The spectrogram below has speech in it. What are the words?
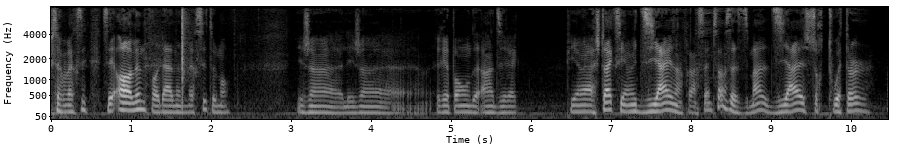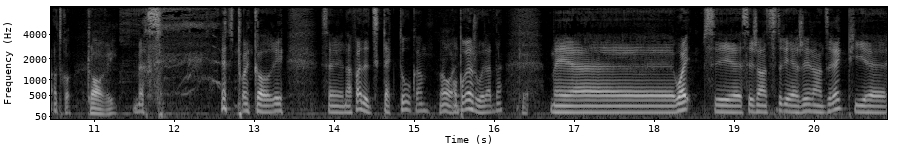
Je te remercie. C'est All In for Dallin. Merci tout le monde. Les gens, les gens euh, répondent en direct. Puis un hashtag, c'est un dièse en français. Il me semble que ça se dit mal. Dièse sur Twitter. En tout cas. Carré. Merci. c'est pas un carré. C'est une affaire de tic-tac-toe, comme. Ah on pourrait jouer là-dedans. Mais, euh, ouais, c'est gentil de réagir en direct. Puis, euh,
